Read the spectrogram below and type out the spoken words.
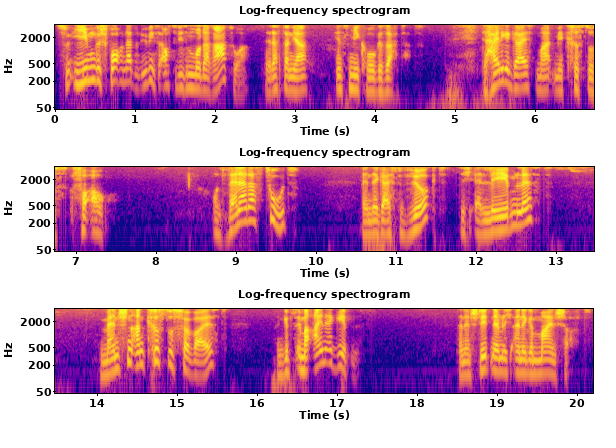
zu ihm gesprochen hat und übrigens auch zu diesem Moderator, der das dann ja ins Mikro gesagt hat. Der Heilige Geist malt mir Christus vor Augen. Und wenn er das tut, wenn der Geist wirkt, sich erleben lässt, Menschen an Christus verweist, dann gibt's immer ein Ergebnis. Dann entsteht nämlich eine Gemeinschaft.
